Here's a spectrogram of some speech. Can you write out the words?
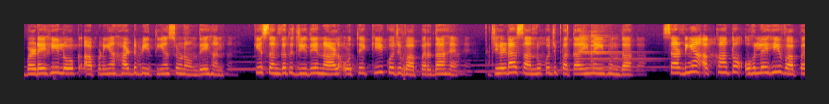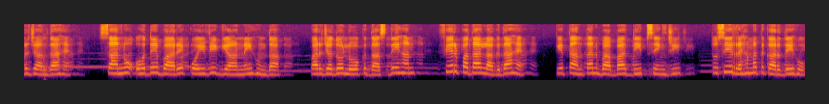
ਬੜੇ ਹੀ ਲੋਕ ਆਪਣੀਆਂ ਹੱਡ ਬੀਤੀਆਂ ਸੁਣਾਉਂਦੇ ਹਨ। ਕਿ ਸੰਗਤ ਜੀ ਦੇ ਨਾਲ ਉੱਥੇ ਕੀ ਕੁਝ ਵਾਪਰਦਾ ਹੈ, ਜਿਹੜਾ ਸਾਨੂੰ ਕੁਝ ਪਤਾ ਹੀ ਨਹੀਂ ਹੁੰਦਾ। ਸਾਡੀਆਂ ਅੱਖਾਂ ਤੋਂ ਉਹਲੇ ਹੀ ਵਾਪਰ ਜਾਂਦਾ ਹੈ। ਸਾਨੂੰ ਉਹਦੇ ਬਾਰੇ ਕੋਈ ਵੀ ਗਿਆਨ ਨਹੀਂ ਹੁੰਦਾ। ਪਰ ਜਦੋਂ ਲੋਕ ਦੱਸਦੇ ਹਨ, ਫਿਰ ਪਤਾ ਲੱਗਦਾ ਹੈ ਕਿ ਧੰਨ ਧੰਨ ਬਾਬਾ ਦੀਪ ਸਿੰਘ ਜੀ, ਤੁਸੀਂ ਰਹਿਮਤ ਕਰਦੇ ਹੋ।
